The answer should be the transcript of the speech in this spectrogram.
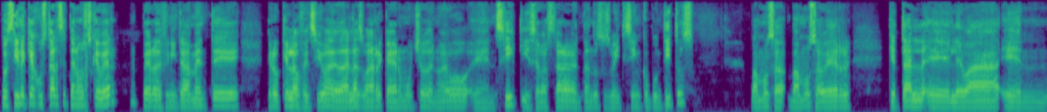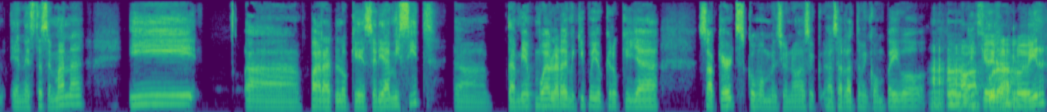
pues tiene que ajustarse, tenemos que ver, pero definitivamente creo que la ofensiva de Dallas va a recaer mucho de nuevo en Zeke y se va a estar aventando sus 25 puntitos. Vamos a, vamos a ver qué tal eh, le va en, esta semana. Y ah, para lo que sería mi sit, ah, también voy a hablar de mi equipo. Yo creo que ya Suckerts, como mencionó hace, hace rato mi compa Igo, Ah, hay que dejarlo ir.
